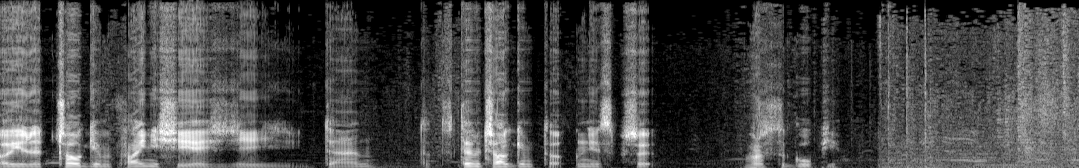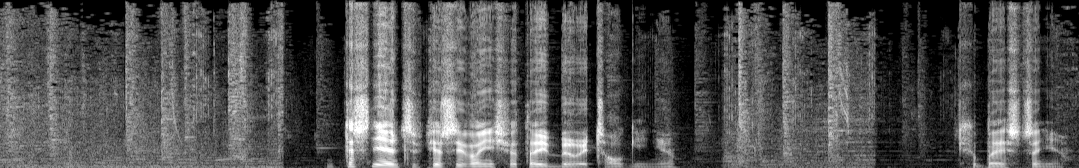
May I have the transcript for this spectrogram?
O ile czołgiem fajnie się jeździ ten, to tym czołgiem to on jest przy... po prostu głupi. Też nie wiem czy w pierwszej wojnie światowej były czołgi, nie? Chyba jeszcze nie.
